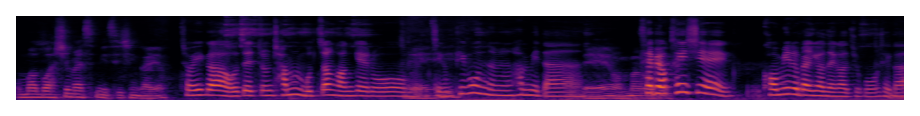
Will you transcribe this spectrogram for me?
엄마 뭐 하실 말씀 있으신가요? 저희가 어제 좀 잠을 못 잔 관계로 네. 지금 피곤을 합니다. 네, 엄마가 새벽 어제- 3시에 거미를 발견해가지고 제가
